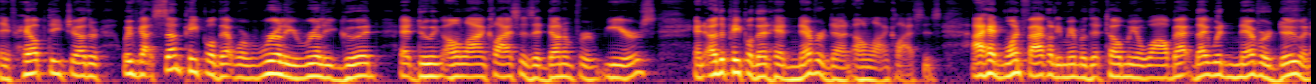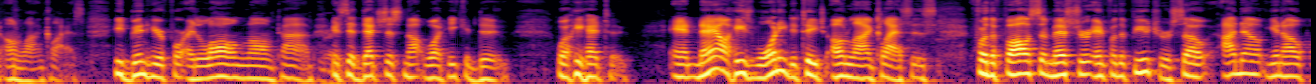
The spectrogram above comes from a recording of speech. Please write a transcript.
They've helped each other. We've got some people that were really, really good at doing online classes, had done them for years and other people that had never done online classes. I had one faculty member that told me a while back they would never do an online class. He'd been here for a long, long time right. and said that's just not what he can do. Well, he had to. And now he's wanting to teach online classes for the fall semester and for the future. So I know, you know,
